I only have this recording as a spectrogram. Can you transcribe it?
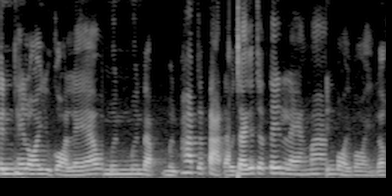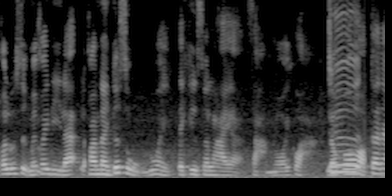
เป็นไทรอยด์อยู่ก่อนแล้วมึนมึนแบบเหมือนภาพจะตัดอะหัวใจก็จะเต้นแรงมากเป็นบ่อยๆ แล้วก็รู้สึกไม่ค่อยดีแล้ว ความดันก็สูงด้วย แต่คือสลายอะ300 กว่า แล้วก็ธัญ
